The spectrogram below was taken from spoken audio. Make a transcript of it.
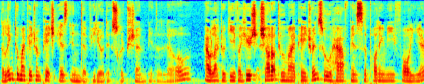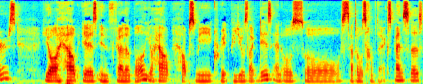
The link to my Patreon page is in the video description below. I would like to give a huge shout out to my patrons who have been supporting me for years. Your help is invaluable. Your help helps me create videos like this and also settle some of the expenses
